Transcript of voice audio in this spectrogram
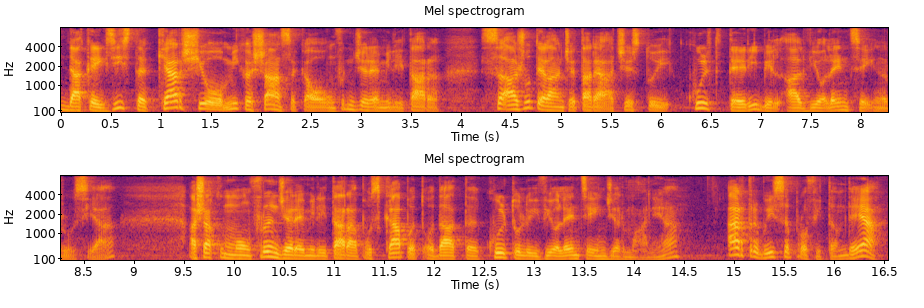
Dacă există chiar și o mică șansă ca o înfrângere militară să ajute la încetarea acestui cult teribil al violenței în Rusia, Așa cum o înfrângere militară a pus capăt odată cultului violenței în Germania, ar trebui să profităm de ea.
